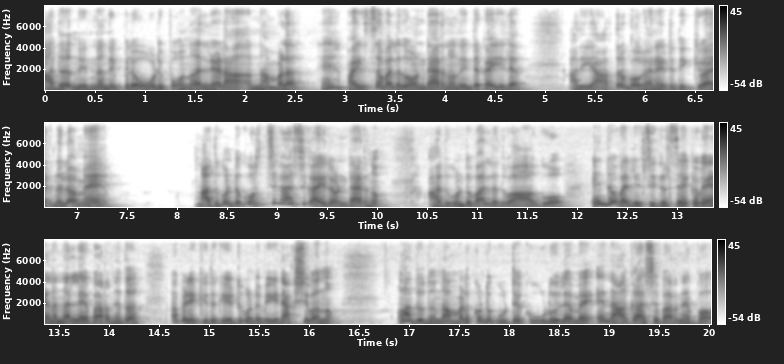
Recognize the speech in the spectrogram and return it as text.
അത് നിന്ന നിപ്പിൽ ഓടിപ്പോന്നതല്ലേടാ നമ്മൾ ഏ പൈസ വല്ലതും ഉണ്ടായിരുന്നോ നിന്റെ കയ്യിൽ അത് യാത്ര പോകാനായിട്ട് നിൽക്കുമായിരുന്നല്ലോ അമ്മേ. അതുകൊണ്ട് കുറച്ച് കാശ് കയ്യിലുണ്ടായിരുന്നു. അതുകൊണ്ട് വല്ലതും ആകുമോ എന്തോ വലിയ ചികിത്സയൊക്കെ വേണമെന്നല്ലേ പറഞ്ഞത്. അപ്പോഴേക്കും ഇത് കേട്ടുകൊണ്ട് മീനാക്ഷി വന്നു. അതൊന്നും നമ്മളെ കൊണ്ട് കൂട്ടിയാൽ കൂടൂലമ്മേ എന്ന് ആകാശ് പറഞ്ഞപ്പോൾ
